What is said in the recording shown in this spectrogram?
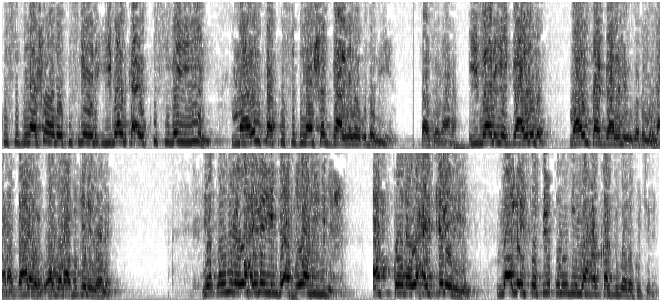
kusugnaashahooda ku sugan yihiin iimaanka ay ku sugan yihiin maalintaa kusugnaasho gaalnimoy u dhow yihiin. Saas wey macana iimaan iyo gaalnimo maalintaa gaalnimay uga dhow yihiin mana gaalo wey waa munaafiqiin leene yaquuluuna waxay leeyihiin biafwaahihim. Afkooda waxay ka leeyihiin maa laysa fii quluubihim waxaan qalbigooda ku jirin.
